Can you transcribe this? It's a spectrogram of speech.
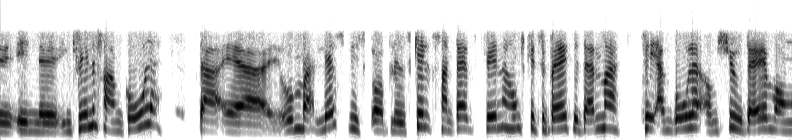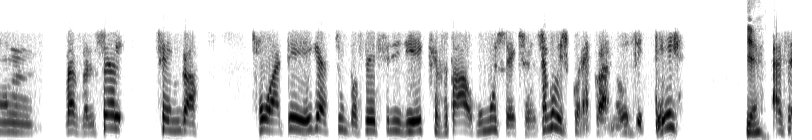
øh, en, øh, en kvinde fra Angola, der er åbenbart lesbisk og blevet skilt fra en dansk kvinde. Hun skal tilbage til Danmark, til Angola om syv dage, hvor hun i hvert fald selv tænker, tror, at det ikke er super fedt, fordi de ikke kan fordrage homoseksuelle. Så kunne vi sgu da gøre noget ved det. Ja. Altså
